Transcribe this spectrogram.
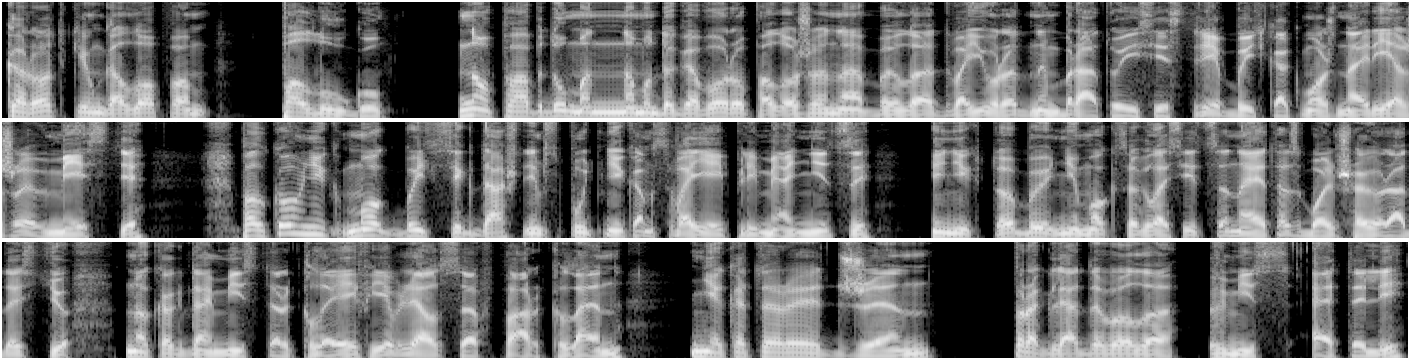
коротким галопом по лугу. Но по обдуманному договору положено было двоюродным брату и сестре быть как можно реже вместе. Полковник мог быть всегдашним спутником своей племянницы — и никто бы не мог согласиться на это с большей радостью, но когда мистер Клейв являлся в парк Лен, некоторая Джен проглядывала в мисс Этели,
